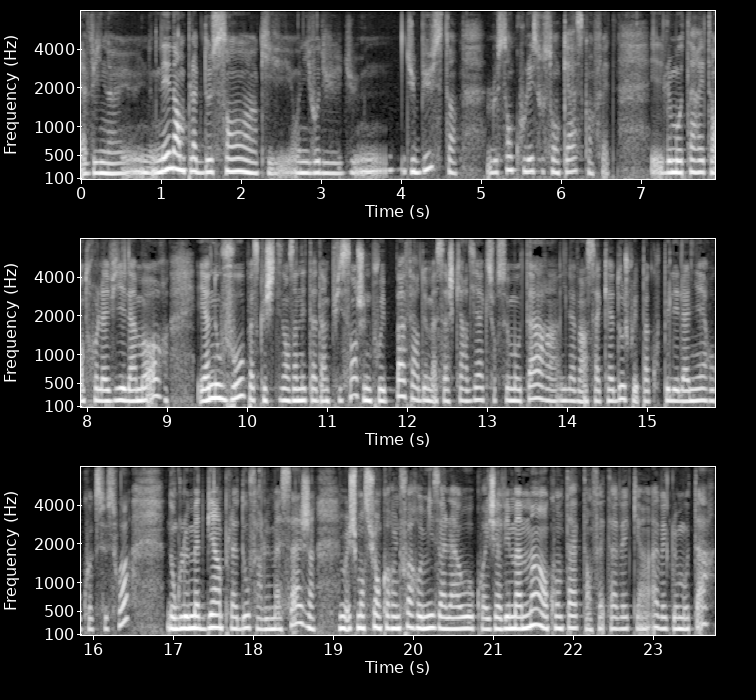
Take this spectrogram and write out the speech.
avait une, énorme plaque de sang euh, qui, au niveau du, buste. Le sang coulait sous son casque, en fait. Et le motard était entre la vie et la mort. Et à nouveau, parce que j'étais dans un état d'impuissance, je ne pouvais pas faire de massage cardiaque sur ce motard. Hein. Il avait un sac à dos, je ne pouvais pas couper les lanières ou quoi que ce soit. Donc le mettre bien à plat d'eau, faire le massage. Je m'en suis encore une fois remise à la haut, quoi. J'avais ma main en contact, en fait, avec, avec le motard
